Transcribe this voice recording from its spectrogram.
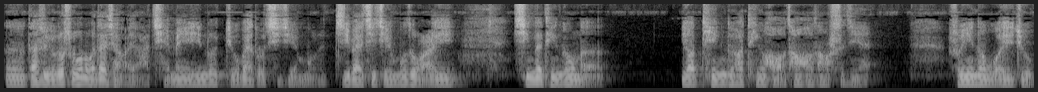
嗯，但是有的时候呢，我在想，哎呀，前面已经都九百多期节目了，几百期节目这玩意，新的听众呢，要听都要听好长好长时间。所以呢，我也就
